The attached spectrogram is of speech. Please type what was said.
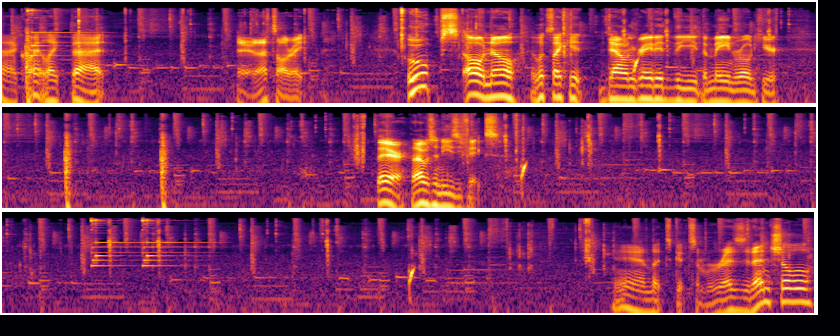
Yeah, I quite like that. There, that's all right. Oops! Oh no, it looks like it downgraded the, the main road here. There, that was an easy fix. And let's get some residential.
